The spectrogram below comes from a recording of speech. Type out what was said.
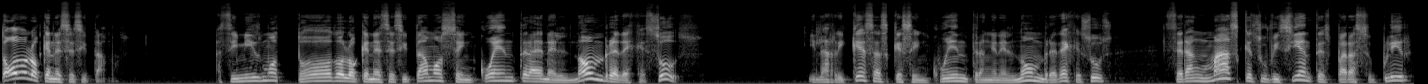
todo lo que necesitamos. Asimismo, todo lo que necesitamos se encuentra en el nombre de Jesús. Y las riquezas que se encuentran en el nombre de Jesús serán más que suficientes para suplir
